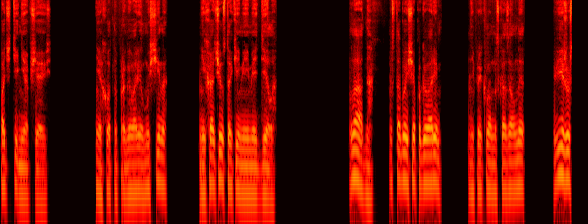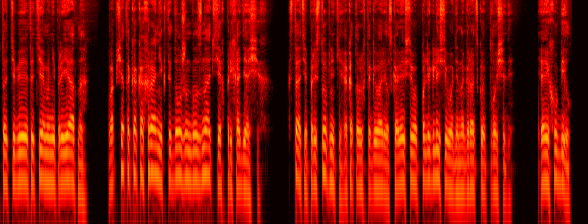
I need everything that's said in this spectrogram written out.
Почти не общаюсь. Неохотно проговорил мужчина. Не хочу с такими иметь дело. Ладно, мы с тобой еще поговорим, непреклонно сказал Нед. Вижу, что тебе эта тема неприятна. Вообще-то, как охранник, ты должен был знать всех приходящих. Кстати, преступники, о которых ты говорил, скорее всего, полегли сегодня на городской площади. Я их убил.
